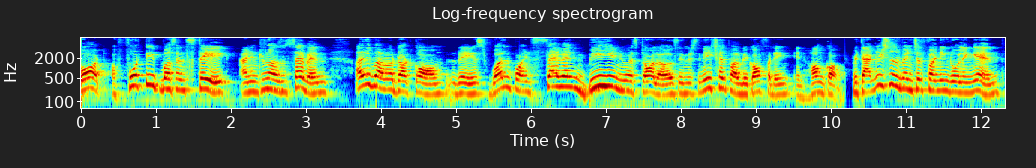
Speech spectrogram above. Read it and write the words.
bought a 40% stake and in 2007, Alibaba.com raised 1.7 billion US dollars in its initial public offering in Hong Kong. With additional venture funding rolling in,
